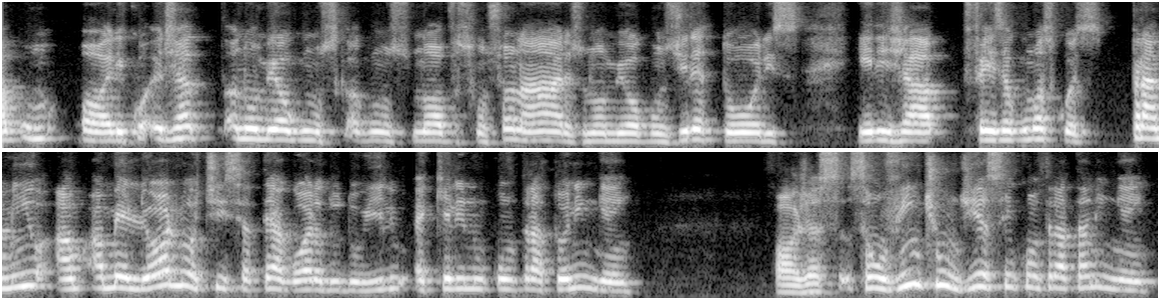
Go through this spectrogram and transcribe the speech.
um, ó, ele, ele, já nomeou alguns, alguns novos funcionários, nomeou alguns diretores, ele já fez algumas coisas. Para mim, a, a, melhor notícia até agora do Duílio é que ele não contratou ninguém. Ó, já são 21 dias sem contratar ninguém.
